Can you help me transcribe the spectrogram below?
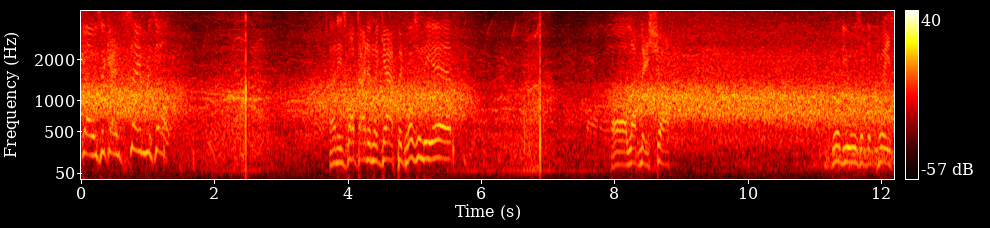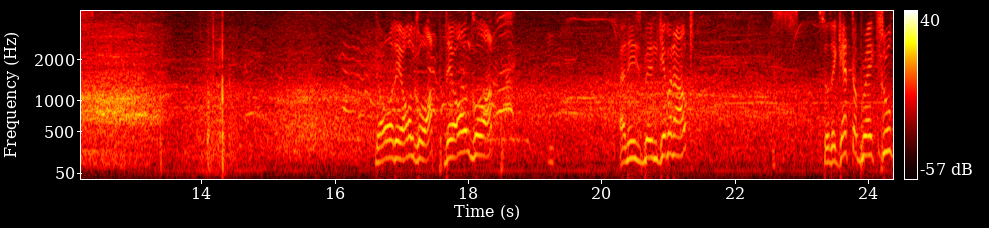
goes again, same result. And he's got that in the gap. It was in the air. Oh, lovely shot. Good use of the crease. Oh, they all go up. They all go up. And he's been given out. So they get the breakthrough.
